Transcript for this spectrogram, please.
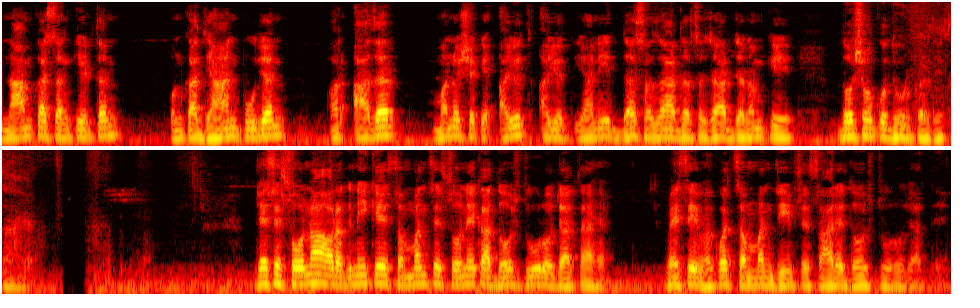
नाम का संकीर्तन, उनका ध्यान पूजन और आदर मनुष्य के अयुत अयुत यानी दस हज़ार दस हज़ार जन्म के दोषों को दूर कर देता है। जैसे सोना और अग्नि के संबंध से सोने का दोष दूर हो जाता है, वैसे भगवत संबंध जीव से सारे दोष दूर हो जाते हैं।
